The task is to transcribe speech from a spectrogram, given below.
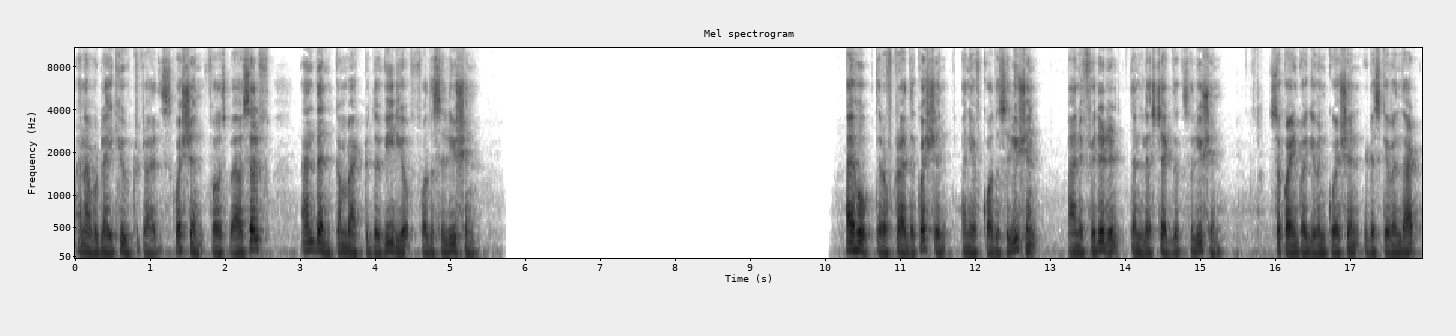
and I would like you to try this question first by yourself and then come back to the video for the solution. I hope that you've tried the question and you've got the solution and if you didn't then let's check the solution. So according to a given question, it is given that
